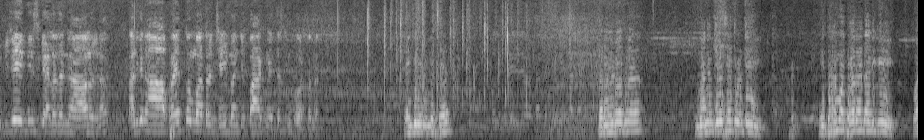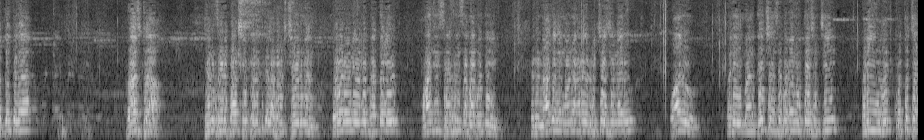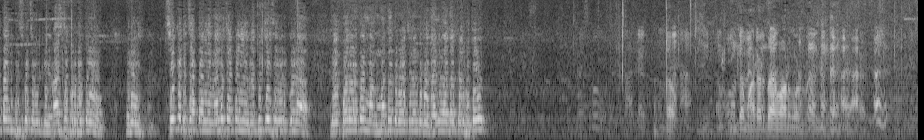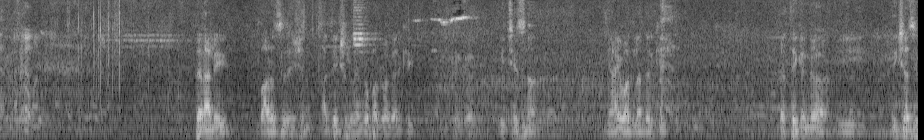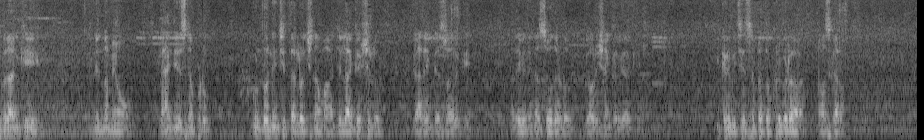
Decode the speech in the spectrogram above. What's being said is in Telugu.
విజయం తీసుకెళ్ళదని నా ఆలోచన. అందుకని ఆ ప్రయత్నం మాత్రం చేయమని చెప్పి ఆజ్ఞాపిస్తూ కోరుతున్నాను thank you very much sir మరి ఈ రోజున మనం చేసేటువంటి ఈ ధర్మ పోరాటానికి మద్దతుగా రాష్ట్ర Janasena party political affairs chairman గౌరవనీయులు పెద్దలు మాజీ శాసనసభాపతి మరి నాదల మనోహర్ గారు విచ్చేస్తున్నారు. వారు మరి మన దీక్షా శిబిరాన్ని ఉద్దేశించి మరి ఈ కొత్త చట్టాన్ని తీసుకొచ్చినటువంటి రాష్ట్ర ప్రభుత్వం మరి చీకటి చట్టాలను నల్ల చట్టాలను రద్దు చేసే వరకు కూడా మేము పోరాడతాం. మాకు మద్దతు వచ్చినందుకు ధన్యవాదాలు తెలుపుతూ ఇంకా మాట్లాడతామో అనుకుంటున్నాను. తెనాలి బార్ అసోసియేషన్ అధ్యక్షులు వేణుగోపాలరావు గారికి ఇక్కడికి విచ్చేసిన న్యాయవాదులందరికీ ప్రత్యేకంగా ఈ దీక్షా శిబిరానికి నిన్న మేము ప్లాన్ చేసినప్పుడు గుంటూరు నుంచి తరలివచ్చిన మా జిల్లా అధ్యక్షులు గాలి వెంకటేశ్వరరావుకి అదేవిధంగా సోదరుడు గౌరీ శంకర్ గారికి. ఇక్కడ విచ్చేసిన ప్రతి ఒక్కరు కూడా నమస్కారం.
